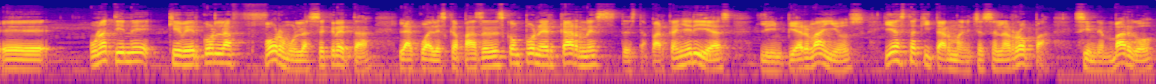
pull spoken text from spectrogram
Eh, una tiene que ver con la fórmula secreta, la cual es capaz de descomponer carnes, destapar cañerías, limpiar baños y hasta quitar manchas en la ropa. Sin embargo,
